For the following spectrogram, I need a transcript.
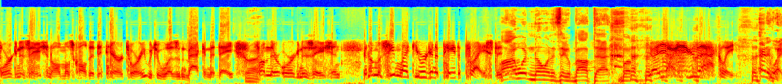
organization, almost called it a territory, which it wasn't back in the day, Right. from their organization, it almost seemed like you were going to pay the price. I you? wouldn't know anything about that, but. Yeah, yeah, exactly. Anyway,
